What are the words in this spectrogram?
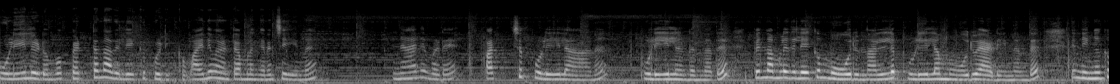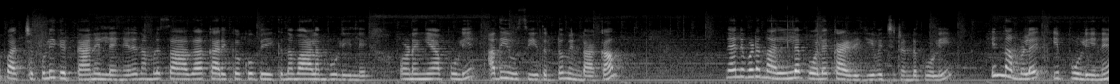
പുളിയിലിടുമ്പോൾ പെട്ടെന്ന് അതിലേക്ക് പിടിക്കും. അതിന് വേണ്ടി നമ്മളിങ്ങനെ ചെയ്യുന്നത്. ഞാനിവിടെ പച്ചപ്പുളിയിലാണ് പുളിയിലിടുന്നത് പിന്നെ നമ്മളിതിലേക്ക് മോരും നല്ല പുളിയിലെ മോരും ആഡ് ചെയ്യുന്നുണ്ട്. ഇനി നിങ്ങൾക്ക് പച്ചപ്പുളി കിട്ടാനില്ലെങ്കിൽ നമ്മൾ സാധാ കറിക്കൊക്കെ ഉപയോഗിക്കുന്ന വാളം പുളിയില്ലേ ഉണങ്ങിയ പുളി അത് യൂസ് ചെയ്തിട്ടും ഉണ്ടാക്കാം. ഞാനിവിടെ നല്ല പോലെ കഴുകി വെച്ചിട്ടുണ്ട് പുളി. ഇനി നമ്മൾ ഈ പുളിനെ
